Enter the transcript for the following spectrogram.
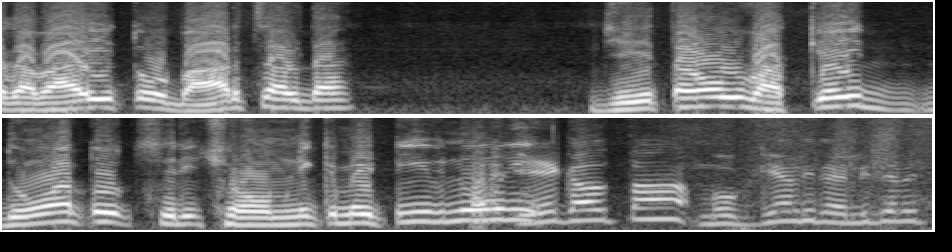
ਅਗਵਾਈ ਤੋਂ ਬਾਹਰ ਚੱਲਦਾ? ਜੇ ਤਾਂ ਉਹ ਵਾਕਿਆ ਹੀ ਦੋਵਾਂ ਤੋਂ ਸ੍ਰੀ ਸ਼੍ਰੋਮਣੀ ਕਮੇਟੀ ਨੂੰ ਵੀ ਇਹ ਗੱਲ ਤਾਂ ਮੋਗੇ ਵਾਲੀ ਰੈਲੀ ਦੇ ਵਿੱਚ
